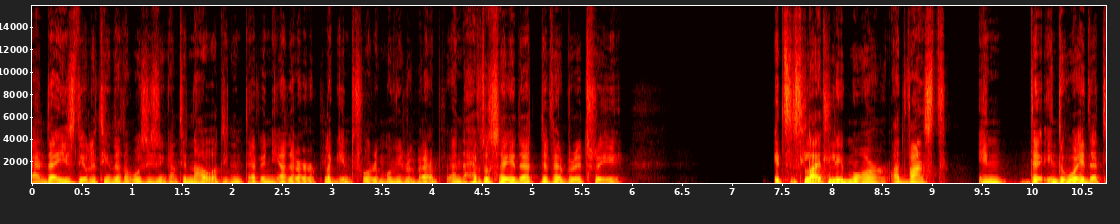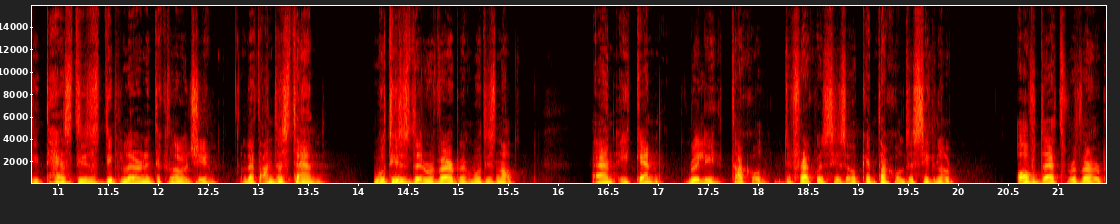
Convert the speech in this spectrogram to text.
And that is the only thing that I was using until now. I didn't have any other plugin for removing reverb. And I have to say that the Deverberate 3, it's slightly more advanced in the, in the way that it has this deep learning technology that understand what is the reverb and what is not. And it can really tackle the frequencies or can tackle the signal of that reverb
